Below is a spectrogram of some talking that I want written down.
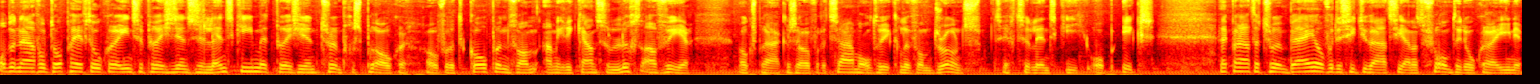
Op de NAVO-top heeft de Oekraïense president Zelensky met president Trump gesproken... over het kopen van Amerikaanse luchtafweer. Ook spraken ze over het samen ontwikkelen van drones, zegt Zelensky op X. Hij praatte Trump bij over de situatie aan het front in Oekraïne.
